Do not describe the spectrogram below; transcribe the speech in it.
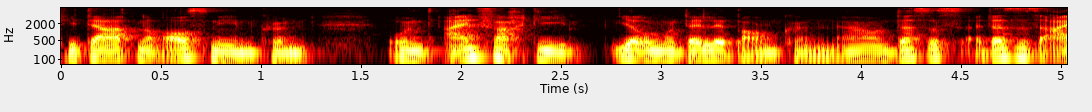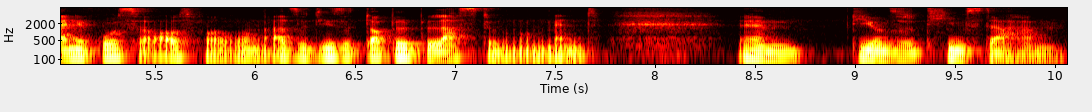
die Daten rausnehmen können und einfach die ihre Modelle bauen können. Ja, und das ist, das ist eine große Herausforderung, also diese Doppelbelastung im Moment, ähm, die unsere Teams da haben.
